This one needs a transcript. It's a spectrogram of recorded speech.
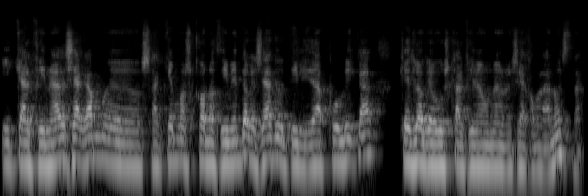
y que al final saquemos conocimiento que sea de utilidad pública, que es lo que busca al final una universidad como la nuestra?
